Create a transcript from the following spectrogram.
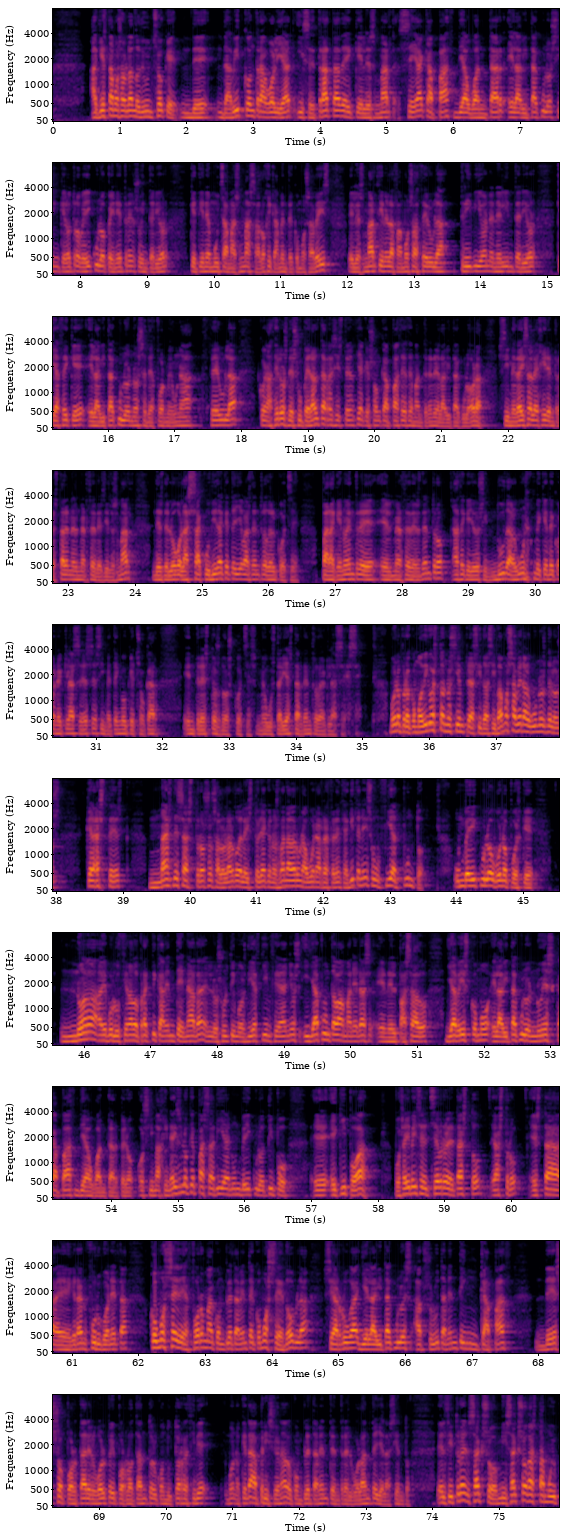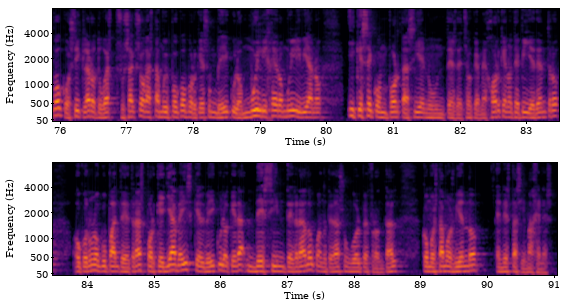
Aquí estamos hablando de un choque de David contra Goliath y se trata de que el Smart sea capaz de aguantar el habitáculo sin que el otro vehículo penetre en su interior, que tiene mucha más masa. Lógicamente, como sabéis, el Smart tiene la famosa célula Tridion en el interior que hace que el habitáculo no se deforme. Una célula con aceros de super alta resistencia que son capaces de mantener el habitáculo. Ahora, si me dais a elegir entre estar en el Mercedes y el Smart, desde luego la sacudida que te llevas dentro del coche para que no entre el Mercedes dentro hace que yo sin duda alguna me quede con el clase S si me tengo que chocar entre estos dos coches. Me gustaría estar dentro del clase S. Bueno, pero como digo, esto no siempre ha sido así. Vamos a ver algunos de los crash test más desastrosos a lo largo de la historia que nos van a dar una buena referencia. Aquí tenéis un Fiat Punto, un vehículo, bueno, pues que no ha evolucionado prácticamente nada en los últimos 10-15 años y ya apuntaba maneras en el pasado. Ya veis cómo el habitáculo no es capaz de aguantar. Pero ¿os imagináis lo que pasaría en un vehículo tipo eh, equipo A? Pues ahí veis el Chevrolet Astro, Astro esta eh, gran furgoneta, cómo se deforma completamente, cómo se dobla, se arruga y el habitáculo es absolutamente incapaz de soportar el golpe y por lo tanto el conductor recibe, bueno, queda aprisionado completamente entre el volante y el asiento. El Citroën Saxo, mi Saxo gasta muy poco, sí, claro, tu, su Saxo gasta muy poco porque es un vehículo muy ligero, muy liviano y que se comporta así en un test de choque. Mejor que no te pille dentro o con un ocupante detrás porque ya veis que el vehículo queda desintegrado cuando te das un golpe frontal, como estamos viendo en estas imágenes.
